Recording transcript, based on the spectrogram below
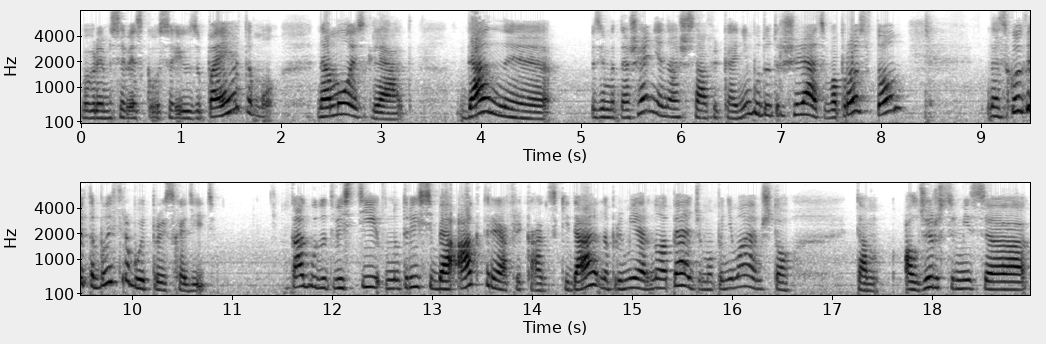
во время Советского Союза. Поэтому, на мой взгляд, данные взаимоотношения наши с Африкой, они будут расширяться. Вопрос в том, насколько это быстро будет происходить. Как будут вести внутри себя акторы африканские, да, например, ну, опять же, мы понимаем, что там Алжир стремится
